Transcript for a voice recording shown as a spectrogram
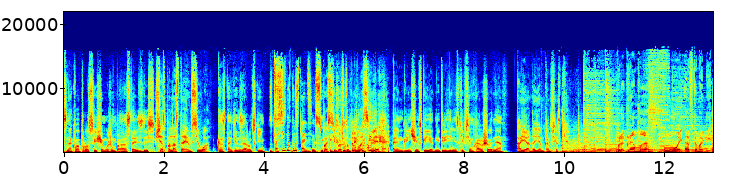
Знак вопроса еще можем поставить здесь. Сейчас понаставим всего. Константин Заруцкий, Спасибо, Константин. Спасибо, что пригласили. Алена Гринчевская, я Дмитрий Делинский. Всем хорошего дня. А я даем конфетки. Программа «Мой автомобиль».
